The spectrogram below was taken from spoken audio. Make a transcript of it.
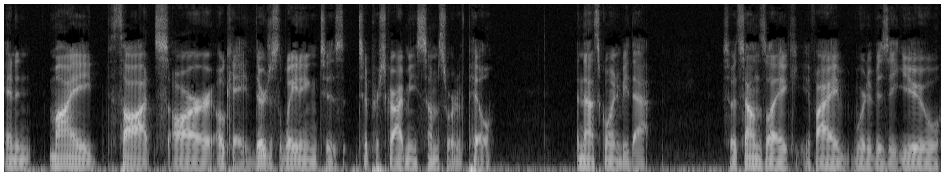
and in, my thoughts are okay. They're just waiting to to prescribe me some sort of pill, and that's going to be that. So it sounds like if I were to visit you,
